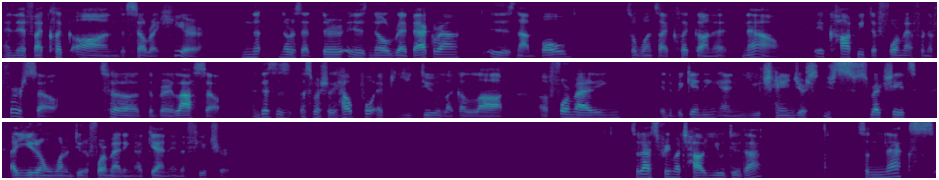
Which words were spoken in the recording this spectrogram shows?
And if I click on the cell right here, notice that there is no red background. It is not bold. So once I click on it now, it copied the format from the first cell to the very last cell. And this is especially helpful if you do like a lot of formatting in the beginning and you change your, your spreadsheets, and you don't want to do the formatting again in the future. So that's pretty much how you do that. So next,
